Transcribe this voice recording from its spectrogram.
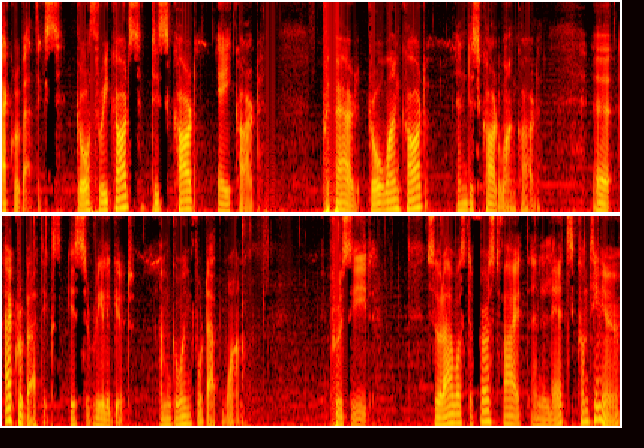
Acrobatics. Draw 3 cards, discard a card. Prepared. Draw 1 card and discard 1 card. Uh, acrobatics is really good. I'm going for that one. Proceed. So that was the first fight and let's continue.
